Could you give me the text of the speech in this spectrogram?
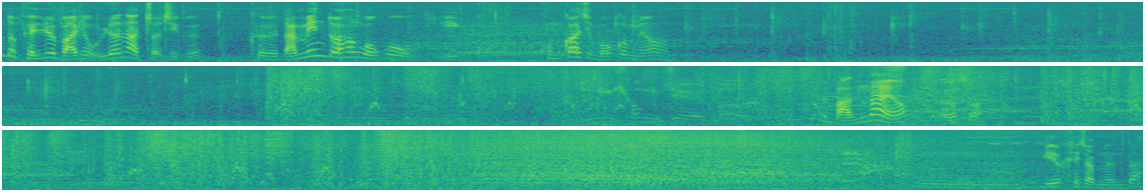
근데 한당도 밸류 많이 올려놨죠 지금. 그 난민도 한 거고 이 곰까지 먹으면 맞나요? 여기서 음 이렇게 잡는다.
